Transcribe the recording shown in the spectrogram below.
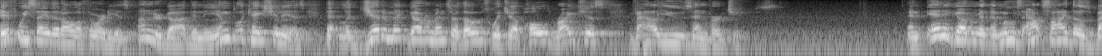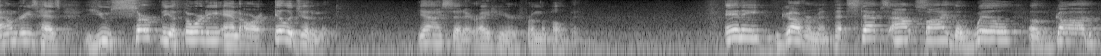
If we say that all authority is under God, then the implication is that legitimate governments are those which uphold righteous values and virtues. And any government that moves outside those boundaries has usurped the authority and are illegitimate. Yeah, I said it right here from the pulpit. Any government that steps outside the will of God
